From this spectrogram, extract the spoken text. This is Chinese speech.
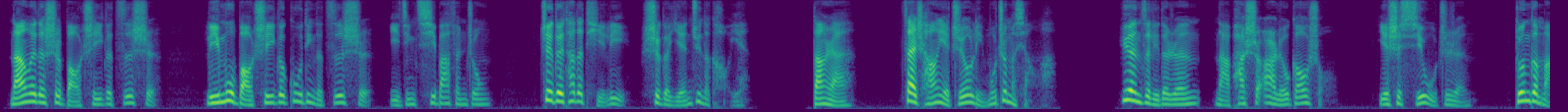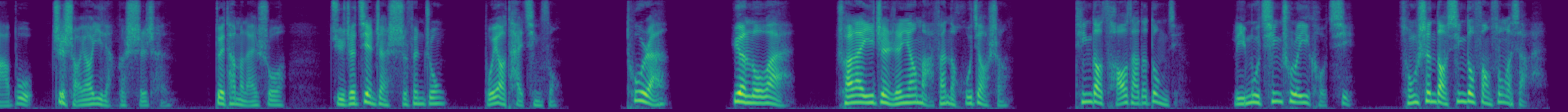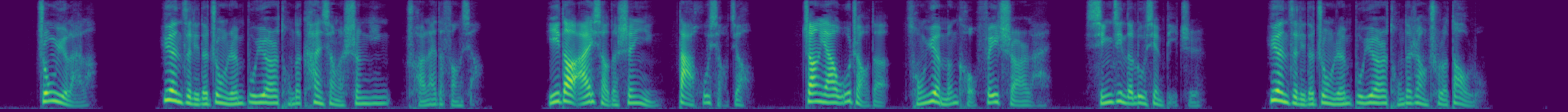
难为的是保持一个姿势。李牧保持一个固定的姿势已经七八分钟，这对他的体力是个严峻的考验。当然，在场也只有李牧这么想了。院子里的人，哪怕是二流高手，也是习武之人，蹲个马步至少要一两个时辰。对他们来说，举着剑站十分钟，不要太轻松。突然，院落外传来一阵人仰马翻的呼叫声。听到嘈杂的动静，李牧轻出了一口气，从身到心都放松了下来。终于来了！院子里的众人不约而同的看向了声音传来的方向，一道矮小的身影。大呼小叫，张牙舞爪的从院门口飞驰而来，行进的路线笔直。院子里的众人不约而同的让出了道路。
